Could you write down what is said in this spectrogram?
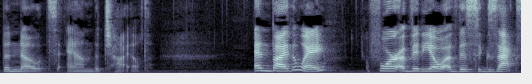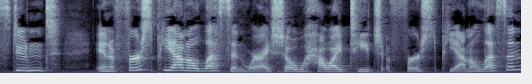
the notes and the child. And by the way, for a video of this exact student in a first piano lesson where I show how I teach a first piano lesson,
